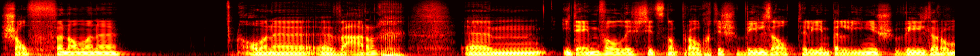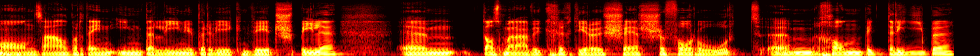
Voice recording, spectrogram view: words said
schaffen an einem an einem äh, Werk. Ähm, in dem Fall ist es jetzt noch praktisch, weil das Atelier in Berlin ist, weil der Roman selber dann in Berlin überwiegend wird spielen, ähm, dass man auch wirklich die Recherche vor Ort ähm, kann betreiben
